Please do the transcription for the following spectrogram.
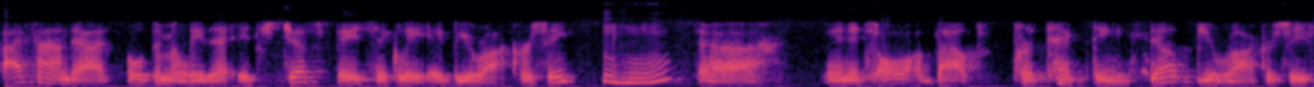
I found out ultimately that it's just basically a bureaucracy, mm-hmm. uh, and it's all about protecting the bureaucracy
